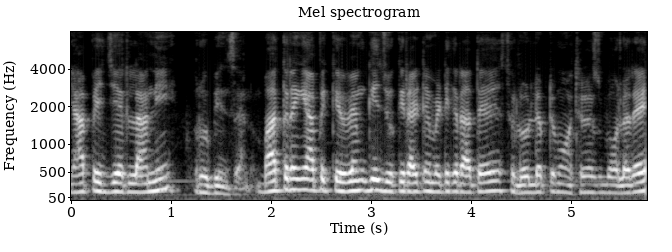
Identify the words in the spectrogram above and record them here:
यहाँ पे जेरलानी रोबिन्सन बात करेंगे यहाँ पे केवेम की, जो कि राइट में बैटिंग कराते हैं स्लो लेफ़्ट में ऑथरस बॉलर है।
